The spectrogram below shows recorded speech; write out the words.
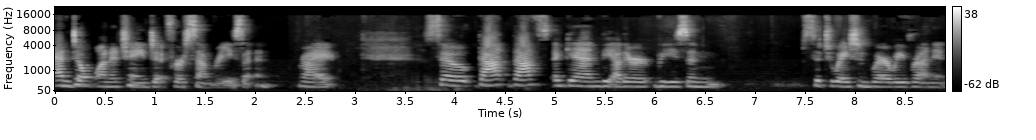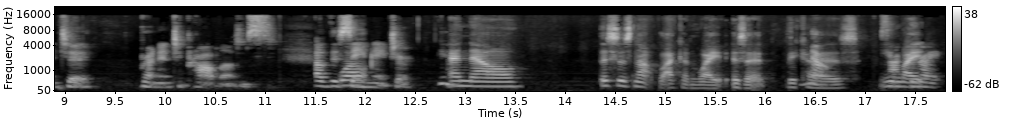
and don't want to change it for some reason, right? So that that's again the other reason situation where we run into run into problems of the well, same nature. Yeah. And now this is not black and white, is it? Because no, you might right.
